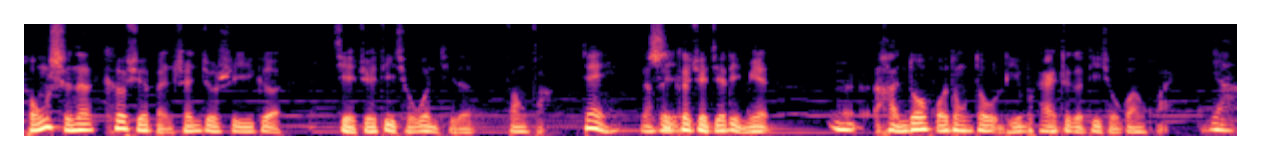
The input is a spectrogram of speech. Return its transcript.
同时呢，科学本身就是一个解决地球问题的方法。对，那所以科学节里面。嗯，很多活动都离不开这个地球关怀呀，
